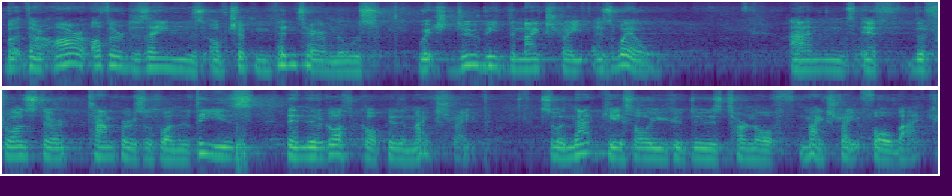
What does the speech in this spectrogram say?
But there are other designs of chip and pin terminals which do read the magstripe as well. And if the fraudster tampers with one of these, then they've got a copy of the magstripe. So in that case, all you could do is turn off magstripe fallback.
